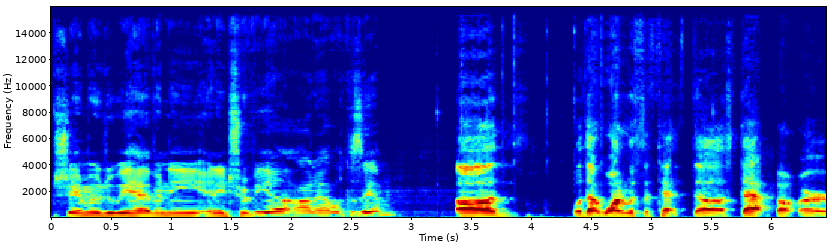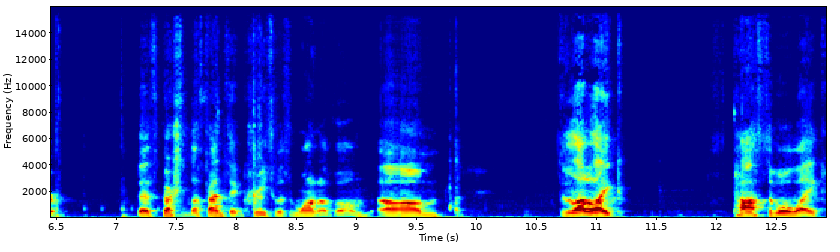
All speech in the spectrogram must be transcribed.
Shamu, do we have any any trivia on Alakazam? Uh, well, that one with the te- the stat bu- or the special defense increase was one of them. Um, there's a lot of like possible like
